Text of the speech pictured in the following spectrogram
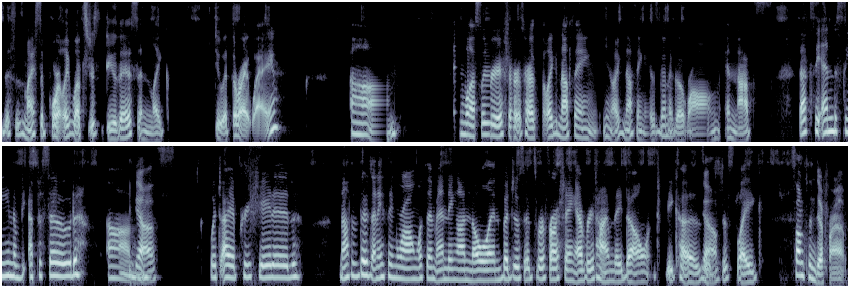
this is my support, like let's just do this and like do it the right way. Um and Wesley reassures her that like nothing, you know, like nothing is gonna go wrong. And that's that's the end scene of the episode. Um Yes. which I appreciated. Not that there's anything wrong with them ending on Nolan, but just it's refreshing every time they don't because Yeah. it's just like, Something different.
